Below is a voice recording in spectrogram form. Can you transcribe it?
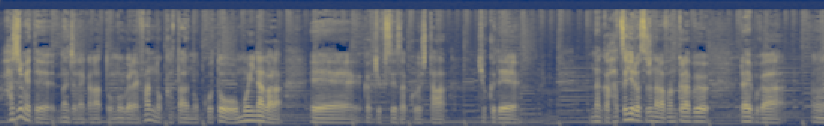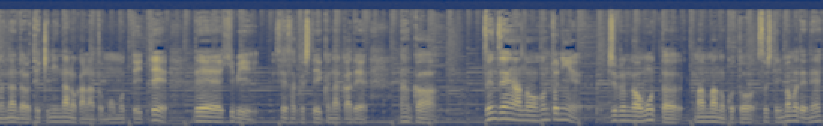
初めてなんじゃないかなと思うぐらいファンの方のことを思いながら、えー、楽曲制作をした曲でなんか初披露するならファンクラブライブが、うん、なんだろう適任なのかなとも思っていてで日々制作していく中でなんか全然あの本当に自分が思ったまんまのことそして今までね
